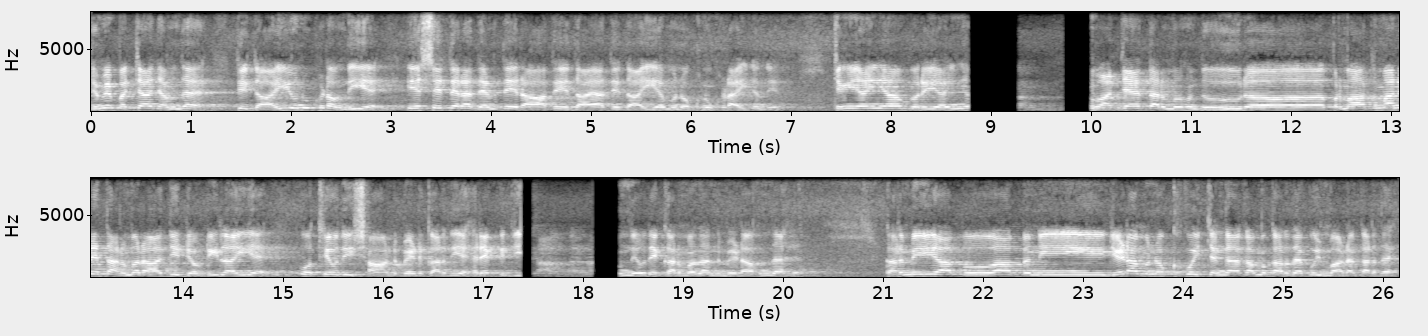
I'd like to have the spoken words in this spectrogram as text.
ਜਿਵੇਂ ਬੱਚਾ ਜੰਮਦਾ ਹੈ, ਤੇ ਦਾਈ ਉਹਨੂੰ ਖੜਾਉਂਦੀ ਹੈ। ਇਸੇ ਤਰ੍ਹਾਂ ਦਿਨ ਤੇ ਰਾਤ ਇਹ ਦਾਇਆ ਤੇ ਦਾਈ ਹੈ ਮਨੁੱਖ ਨੂੰ ਖੜਾਈ ਜਾਂਦੇ ਆ। ਚੰਗਿਆਈਆਂ, ਬੁਰਿਆਈਆਂ, ਵਾਚੈ ਧਰਮ ਹੰਦੂਰ। ਪ੍ਰਮਾਤਮਾ ਨੇ ਧਰਮ ਰਾਜ ਦੀ ਡਿਊਟੀ ਲਾਈ ਹੈ, ਉੱਥੇ ਉਹਦੀ ਛਾਂਟ-ਬੇਟ ਕਰਦੀ ਹੈ ਹਰ ਇੱਕ ਜੀ ਹੁੰਦੇ ਉਹਦੇ ਕਰਮਾਂ ਦਾ ਨਿਬੇੜਾ ਹੁੰਦਾ ਹੈ। ਕਰਮੀ ਆਪੋ ਆਪਣੀ। ਜਿਹੜਾ ਮਨੁੱਖ ਕੋਈ ਚੰਗਾ ਕੰਮ ਕਰਦਾ ਕੋਈ ਮਾੜਾ ਕਰਦਾ ਹੈ,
